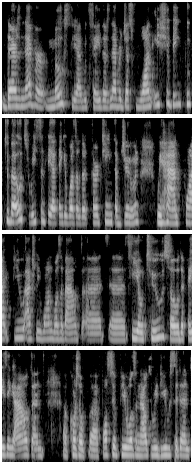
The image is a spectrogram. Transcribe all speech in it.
there's never, mostly I would say, there's never just one issue being put to votes. Recently, I think it was on the 13th of June, we had quite few, actually one was about uh, uh, CO2, so the phasing out and of course of uh, fossil fuels and how to reduce it. And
